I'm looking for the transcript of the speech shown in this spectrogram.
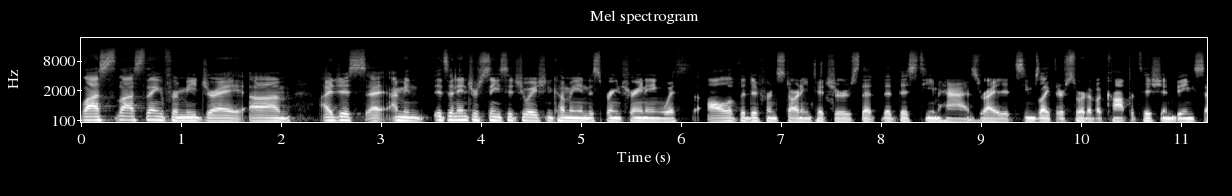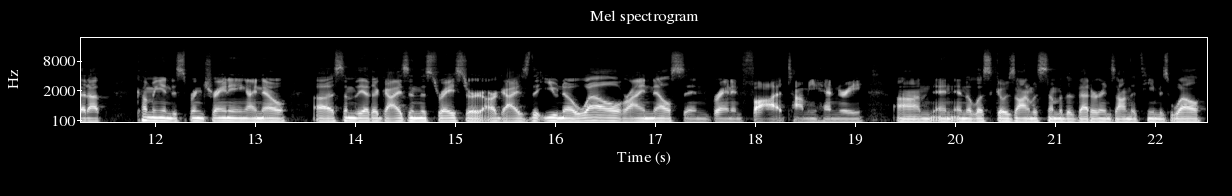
Last last thing for me, Drey. Um, I just I, I, mean it's an interesting situation coming into spring training with all of the different starting pitchers that that this team has. Right, it seems like there's sort of a competition being set up coming into spring training. I know uh, some of the other guys in this race are, are guys that you know well Ryne Nelson, Brandon Pfaadt, Tommy Henry, um, and, and the list goes on with some of the veterans on the team as well.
